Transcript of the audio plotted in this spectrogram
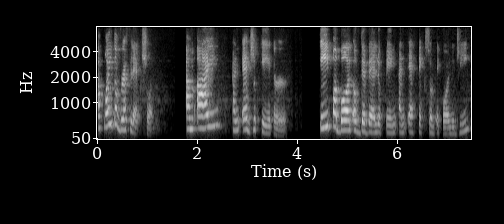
A point of reflection. Am I an educator capable of developing an ethics of ecology?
